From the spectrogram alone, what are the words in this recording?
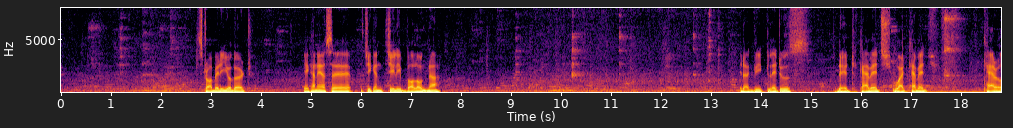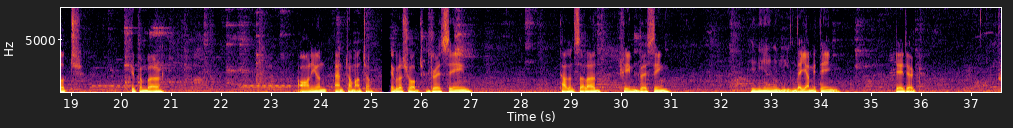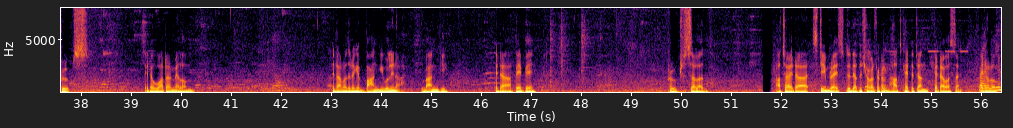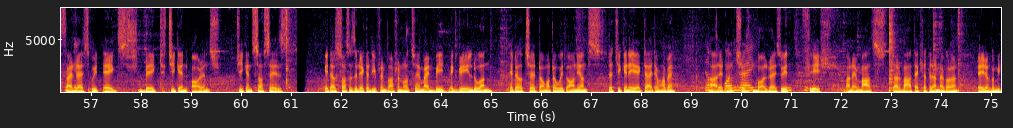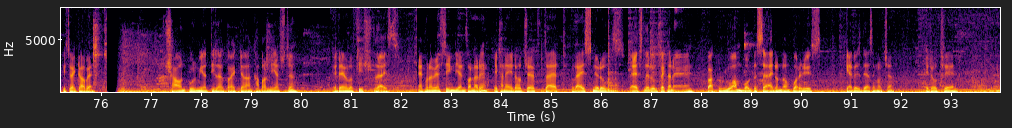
স্ট্রবেরি ইয়োগার্ট এখানে আছে চিকেন চিলি বলগনা এটা Greek lettuce red cabbage white cabbage carrot cucumber onion and tomato এগুলো সব dressing thousand salad cream dressing the yummy thing dessert fruits এটা ওয়াটারমেলন এটা আমরা যেটাকে বাঙ্গি বলি না বাঙ্গি। এটা পেঁপে ফ্রুট সালাদ আচ্ছা এটা স্টিম রাইস যদি আপনি সকাল সকাল ভাত খাইতে চান সেটাও আছে। এটা হলো fried rice with eggs baked chicken orange chicken sausage এটা সসেজের একটা ডিফারেন্ট ভার্সন হচ্ছে might be a grilled one এটা হচ্ছে টমেটো উইথ অনিয়ন্স এটা চিকেন এই একটা আইটেম হবে। আর এটা হচ্ছে বয়েল রাইস উইথ ফিশ মানে মাছ আর ভাত একসাথে রান্না করা এইরকমই কিছু একটা হবে। শাওন উর্মিয়া তিলা কয়েকটা খাবার নিয়ে আসছে। এটাই হলো ফিশ রাইস এখন আমি আসছি ইন্ডিয়ান কর্নারে এখানে এটা হচ্ছে flat rice noodles rice noodles এখানে পাক রুয়াম বলতেছে I don't know what it is cabbage দেওয়া আছে হচ্ছে। এটা হচ্ছে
